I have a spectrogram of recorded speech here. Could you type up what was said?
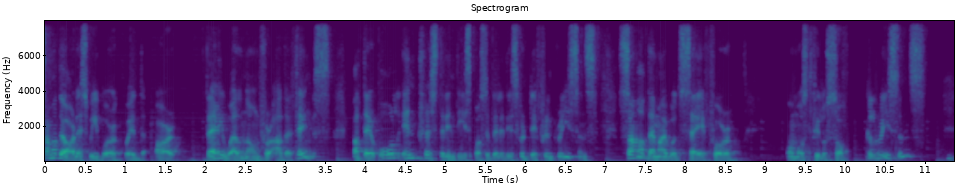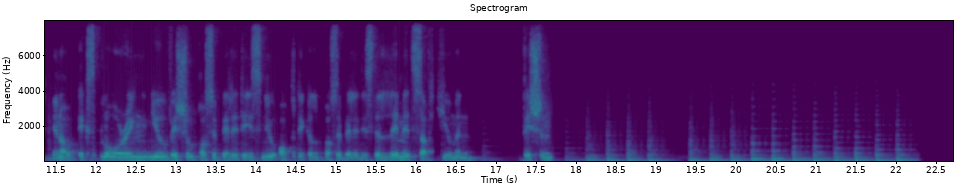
some of the artists we work with are very well known for other things, but they're all interested in these possibilities for different reasons. Some of them, I would say, for almost philosophical reasons. Mm-hmm. You know, exploring new visual possibilities, new optical possibilities, the limits of human vision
